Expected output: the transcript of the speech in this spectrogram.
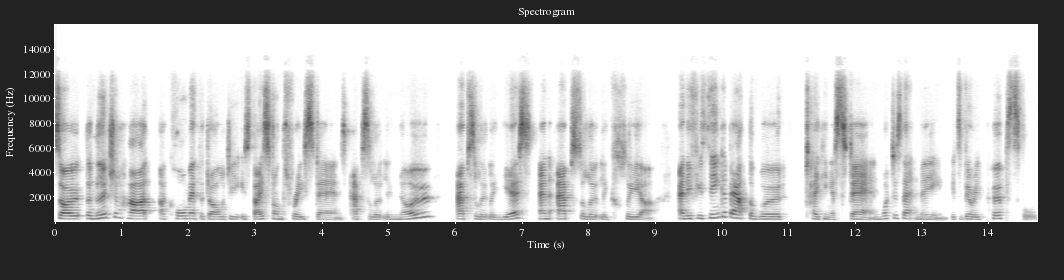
so the Nurtured Heart a core methodology is based on three stands, absolutely no, absolutely yes, and absolutely clear. And if you think about the word taking a stand, what does that mean? It's very purposeful.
